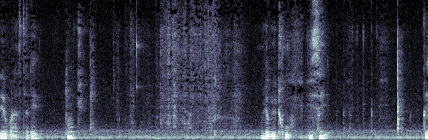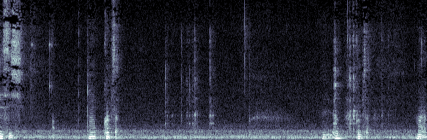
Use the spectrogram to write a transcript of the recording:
Et on va l'installer donc il y a le trou ici et ici. Donc comme ça. Comme ça. Voilà.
